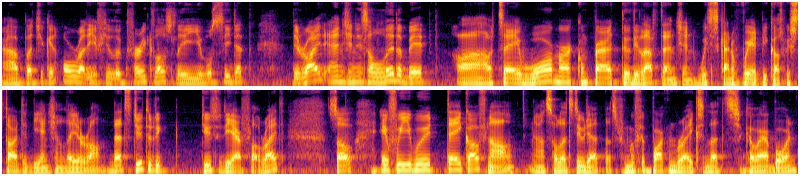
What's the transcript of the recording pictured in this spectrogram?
uh, but you can already if you look very closely you will see that the right engine is a little bit uh, I would say warmer compared to the left engine, which is kind of weird because we started the engine later on. That's due to the due to the airflow, right? So if we would take off now, uh, so let's do that. Let's remove the parking brakes and let's go airborne.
